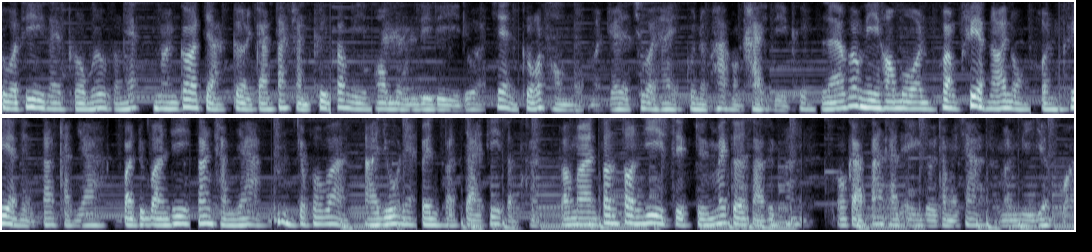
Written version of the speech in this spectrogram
ตัวที่ในโพรงมดลูกตรงนี้มันก็จะเกิดการตั้งครรภ์ขึ้นต้องมีฮอร์โมนดี ๆ ด้วย เช่นโกรทฮอร์โมนมันก็จะช่วยให้คุณภาพของไข่ดีขึ้น แล้วก็มีฮอร์โมนความเครียดน้อยลงคนเครียดเนี่ยตั้งครรภ์ยาก ปัจจุบันที่ตั้งครรภ์ยาก ก็เพราะว่าอายุเนี่ยเป็นปัจจัยที่สำคัญ ประมาณต้นต้นๆ20 ถึงไม่เกิน 35 โอกาสตั้งครรภ์เองโดยธรรมชาติมันมีเยอะกว่า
